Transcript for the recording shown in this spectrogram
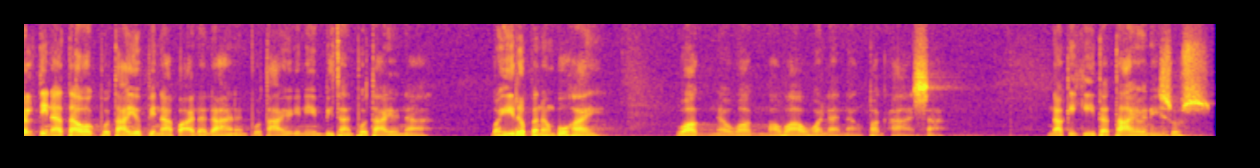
well, tinatawag po tayo, pinapaalalahanan po tayo, iniimbitahan po tayo na mahirap pa ng buhay, wag na wag mawawalan ng pag-asa. Nakikita tayo ni Jesus,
